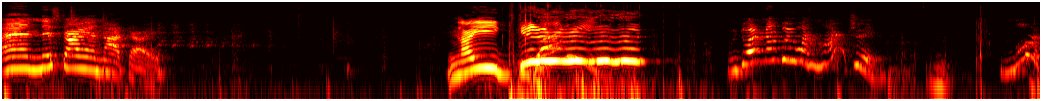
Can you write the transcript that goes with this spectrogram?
And this guy and that guy. like We got number 100. Look.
